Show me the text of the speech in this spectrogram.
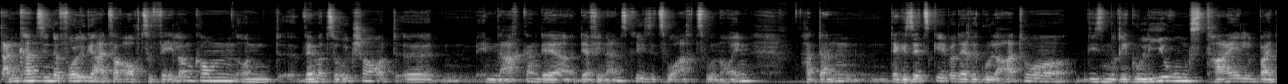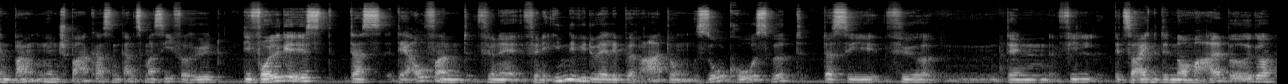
dann kann es in der Folge einfach auch zu Fehlern kommen. Und wenn man zurückschaut, äh, im Nachgang der, der Finanzkrise 2008, 2009, hat dann der Gesetzgeber, der Regulator diesen Regulierungsteil bei den Banken und Sparkassen ganz massiv erhöht. Die Folge ist, dass der Aufwand für eine, für eine individuelle Beratung so groß wird, dass sie für den viel bezeichneten Normalbürger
